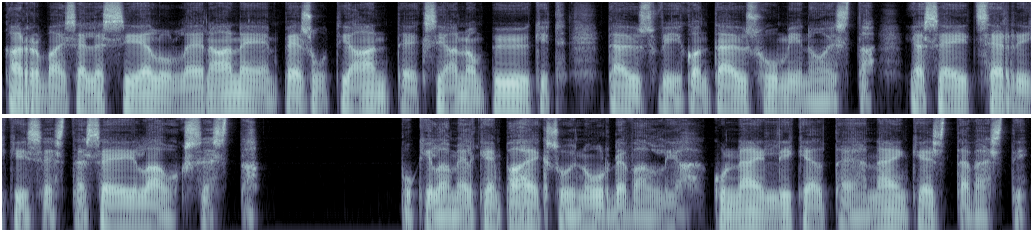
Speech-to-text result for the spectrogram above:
karvaiselle sielulleen aneen pesut ja anteeksi annon pyykit täysviikon täyshuminoista ja seitserikisestä seilauksesta. Pukila melkein paheksui Nurdevallia, kun näin likeltä ja näin kestävästi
